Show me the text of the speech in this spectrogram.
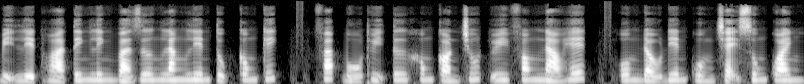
Bị liệt hỏa tinh linh và Dương Lăng liên tục công kích. Pháp bố thủy tư không còn chút uy phong nào hết, ôm đầu điên cuồng chạy xung quanh.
